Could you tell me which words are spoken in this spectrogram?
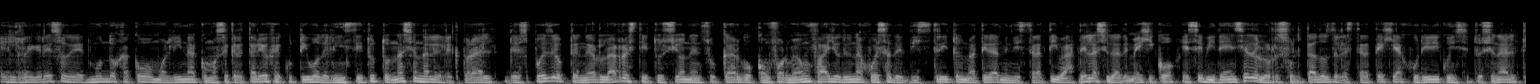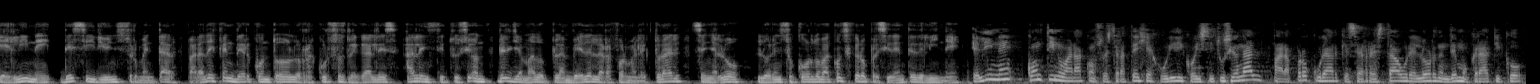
El regreso de Edmundo Jacobo Molina como secretario ejecutivo del Instituto Nacional Electoral, después de obtener la restitución en su cargo conforme a un fallo de una jueza de distrito en materia administrativa de la Ciudad de México, es evidencia de los resultados de la estrategia jurídico-institucional que el INE decidió instrumentar para defender con todos los recursos legales a la institución del llamado Plan B de la reforma electoral, señaló Lorenzo Córdoba, consejero presidente del INE. El INE continuará con su estrategia jurídico-institucional para procurar que se restaure el orden democrático democrático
